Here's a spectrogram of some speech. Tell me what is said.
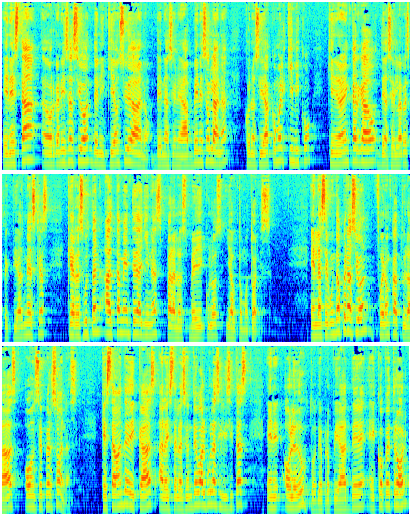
En esta eh, organización delinquía un ciudadano de nacionalidad venezolana, conocida como el químico, quien era encargado de hacer las respectivas mezclas que resultan altamente dañinas para los vehículos y automotores. En la segunda operación fueron capturadas 11 personas, que estaban dedicadas a la instalación de válvulas ilícitas en el oleoducto de propiedad de Ecopetrol,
